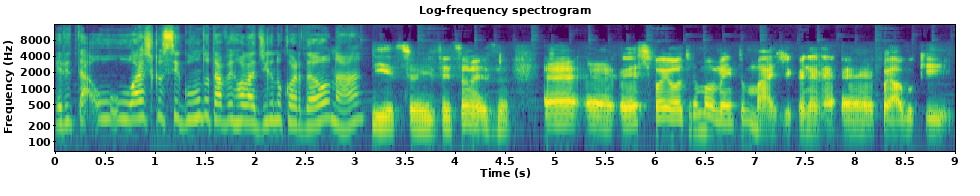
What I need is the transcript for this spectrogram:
ele tá, o, o Acho que o segundo estava enroladinho no cordão, né? Isso, isso, isso mesmo. É, é, esse foi outro momento mágico, né? É, foi algo que,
